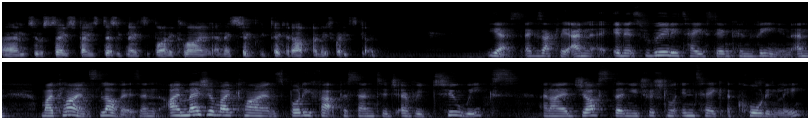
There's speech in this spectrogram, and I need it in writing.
um, to a safe space designated by the client, and they simply pick it up and it's ready to go. Yes, exactly. And, and it's really tasty and convenient. And my clients love it. And I measure my clients' body fat percentage every two weeks and I adjust their nutritional intake accordingly.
